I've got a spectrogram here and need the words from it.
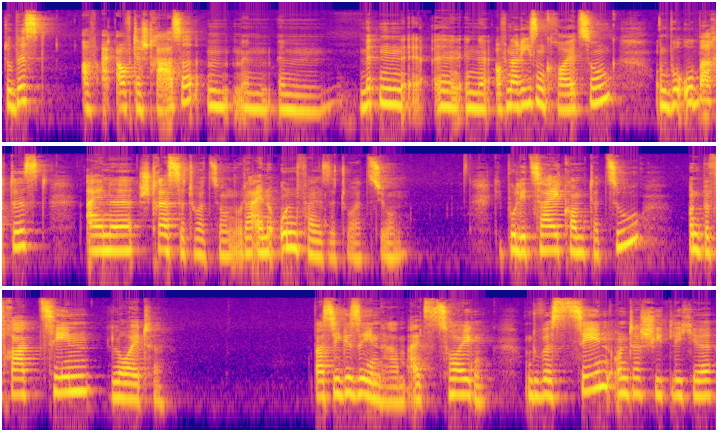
du bist auf, auf der Straße im, im, im, mitten äh, in, auf einer Riesenkreuzung und beobachtest eine Stresssituation oder eine Unfallsituation. Die Polizei kommt dazu und befragt zehn Leute was sie gesehen haben, als Zeugen. Und du wirst zehn unterschiedliche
